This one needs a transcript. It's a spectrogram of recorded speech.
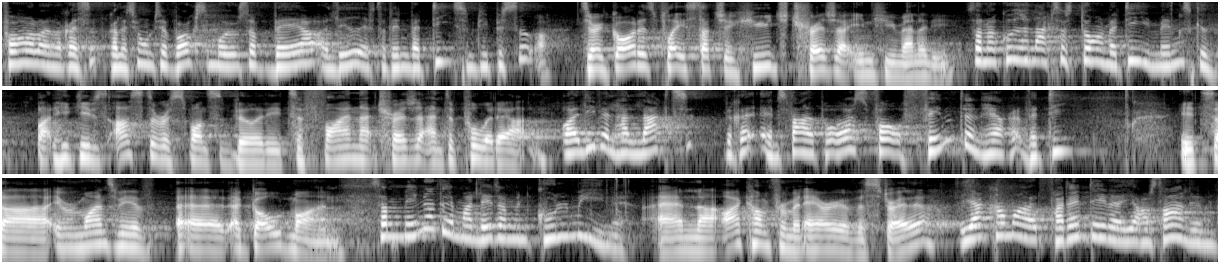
forhold og en re- relation til at vokse, må jo så være at lede efter den værdi, som de besidder. So God has placed such a huge treasure in humanity, Så når Gud har lagt så stor en værdi i mennesket, but He gives us the responsibility to find that treasure and to pull it out. og alligevel har lagt re- ansvaret på os for at finde den her værdi, It's, uh, it reminds me of a, a gold mine. så minder det mig lidt om en guldmine. And uh, I come from an area of Australia. Jeg kommer fra den del af Australien,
